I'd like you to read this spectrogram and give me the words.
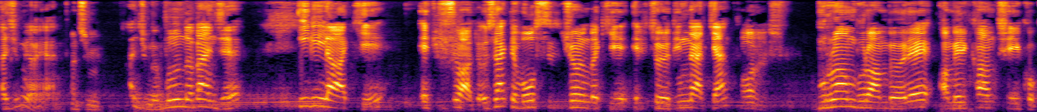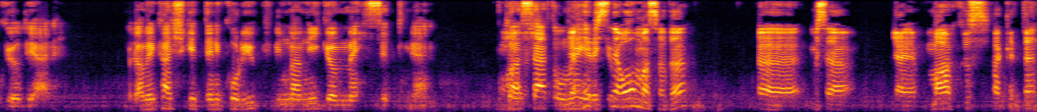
acımıyor yani. Acım. Acımıyor. Bunun da bence illaki etkisi vardı. Özellikle Wall Street Journal'daki editörü dinlerken Olabilir. buram buram böyle Amerikan şeyi kokuyordu yani. Böyle Amerikan şirketlerini koruyup bilmem neyi gömme hissettim yani. Bu kadar sert olmaya Ya gerek yok. olmasa da e, mesela yani Marcus hakikaten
